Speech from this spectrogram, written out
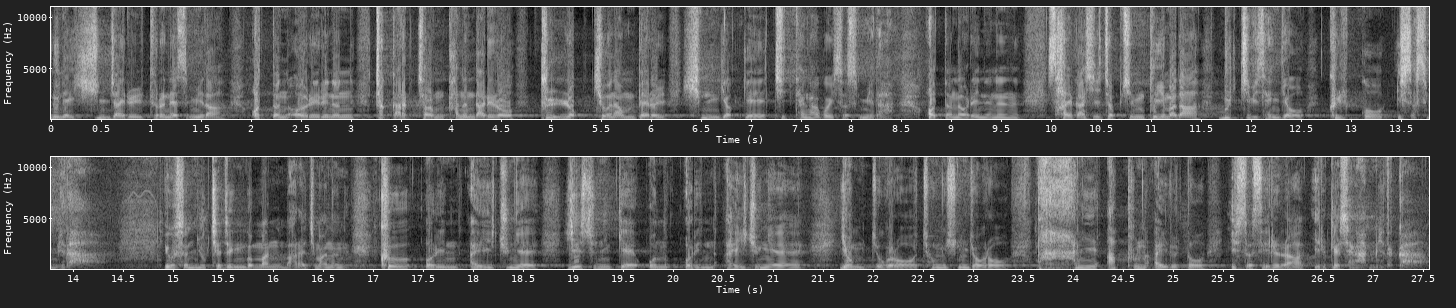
눈에 흰자를 드러냈습니다. 어떤 어린이는 젓가락처럼 가는 다리로 불록 튀어나온 배를 힘겹게 지탱하고 있었습니다. 어떤 어린이는 살갗이 접힌 부위마다 물집이 생겨 긁고 있었습니다. 이것은 육체적인 것만 말하지만은 그 어린 아이 중에 예수님께 온 어린 아이 중에 영적으로 정신적으로 많이 아픈 아이들도 있었으리라 이렇게 생각합니다.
